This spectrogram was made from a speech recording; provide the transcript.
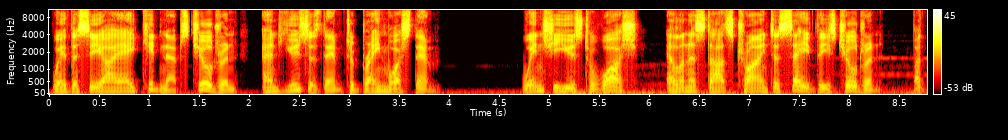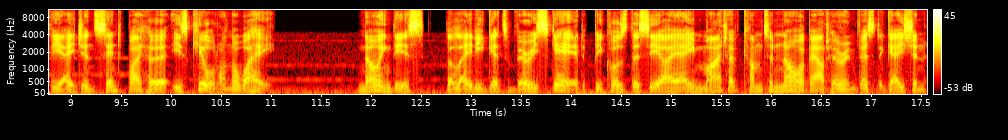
where the CIA kidnaps children and uses them to brainwash them. When she used to wash, Eleanor starts trying to save these children, but the agent sent by her is killed on the way. Knowing this, the lady gets very scared because the CIA might have come to know about her investigation,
